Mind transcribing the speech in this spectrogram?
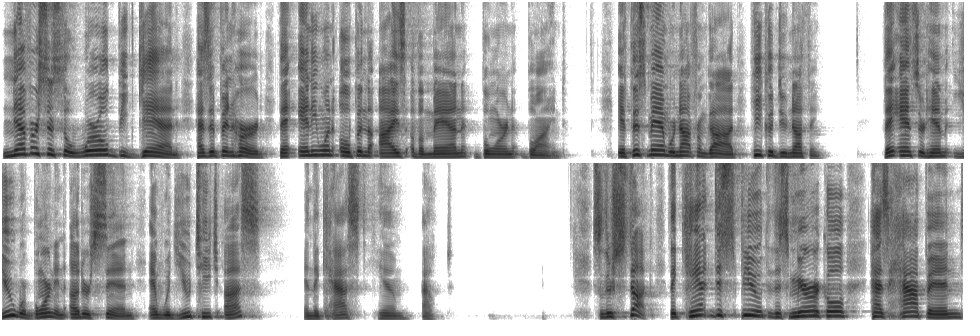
Never since the world began has it been heard that anyone opened the eyes of a man born blind. If this man were not from God, he could do nothing. They answered him, You were born in utter sin, and would you teach us? And they cast him out. So they're stuck. They can't dispute that this miracle has happened,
